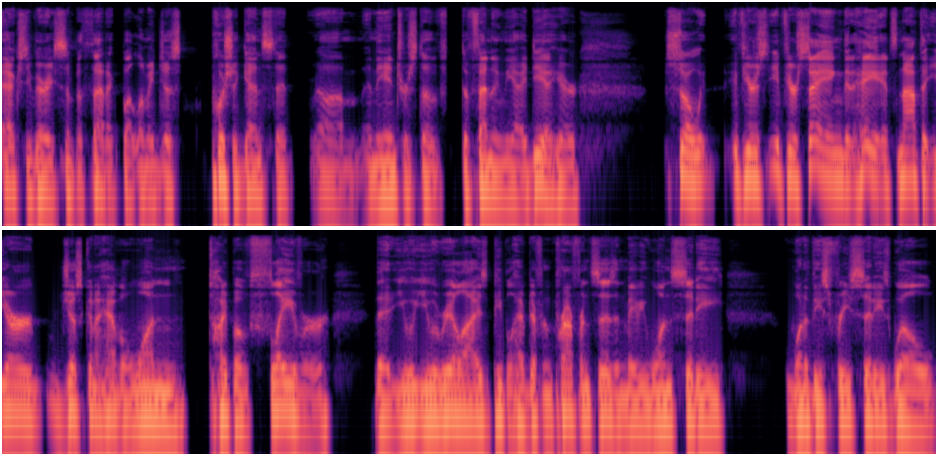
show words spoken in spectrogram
actually very sympathetic. But let me just push against it um, in the interest of defending the idea here. So if you're if you're saying that hey, it's not that you're just going to have a one type of flavor that you you realize people have different preferences and maybe one city one of these free cities will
